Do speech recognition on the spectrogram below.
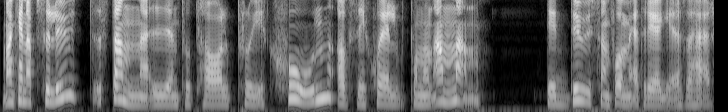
Man kan absolut stanna i en total projektion av sig själv på någon annan. Det är du som får mig att reagera så här.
